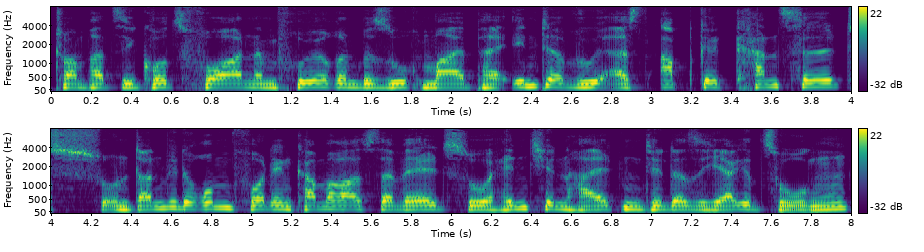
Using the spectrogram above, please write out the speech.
Trump hat sie kurz vor einem früheren Besuch mal per Interview erst abgekanzelt und dann wiederum vor den Kameras der Welt so Händchen haltend hinter sich hergezogen.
